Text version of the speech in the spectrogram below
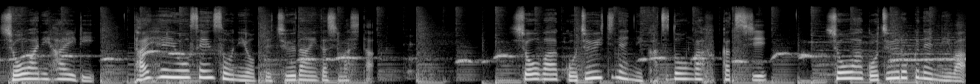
昭和に入り太平洋戦争によって中断いたしました。昭和51年に活動が復活し昭和56年には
